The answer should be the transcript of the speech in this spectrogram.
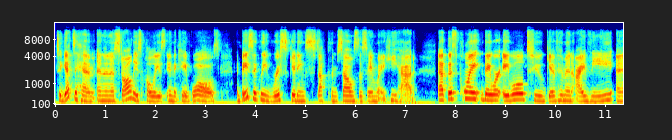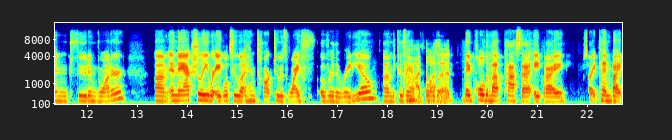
to get to him, and then install these pulleys in the cave walls, and basically risk getting stuck themselves the same way he had. At this point, they were able to give him an IV and food and water. Um, and they actually were able to let him talk to his wife over the radio um, because they God had bless pulled him- it. they pulled him up past that eight by sorry 10 by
